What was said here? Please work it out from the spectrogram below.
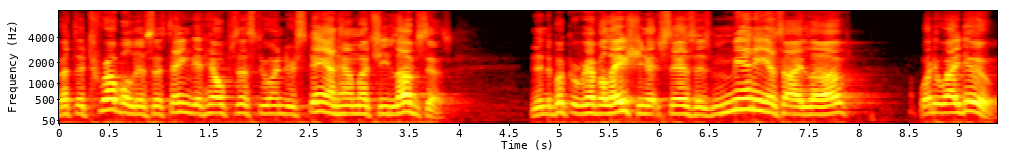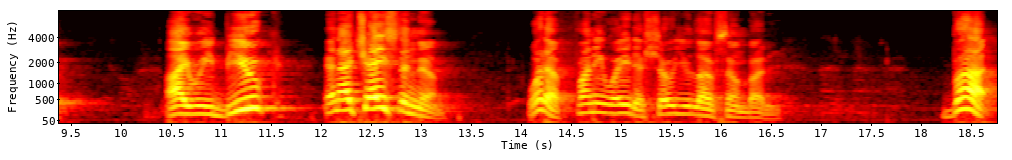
but the trouble is the thing that helps us to understand how much He loves us. And in the book of Revelation, it says, As many as I love, what do I do? I rebuke and I chasten them. What a funny way to show you love somebody. But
